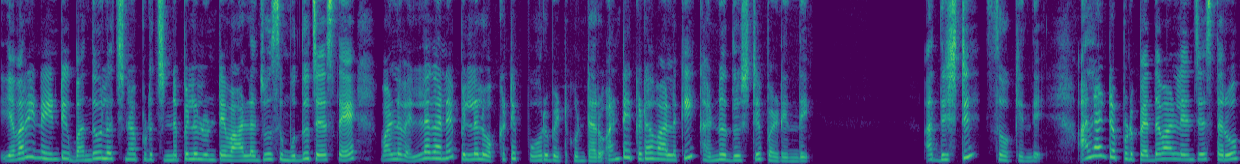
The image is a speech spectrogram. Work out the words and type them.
ఎవరైనా ఇంటికి బంధువులు వచ్చినప్పుడు చిన్నపిల్లలు ఉంటే వాళ్ళని చూసి ముద్దు చేస్తే వాళ్ళు వెళ్ళగానే పిల్లలు ఒక్కటే పోరు పెట్టుకుంటారు. అంటే ఇక్కడ వాళ్ళకి కన్ను దృష్టి పడింది. ఆ దిష్టి సోకింది. అలాంటప్పుడు పెద్దవాళ్ళు ఏం చేస్తారు?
